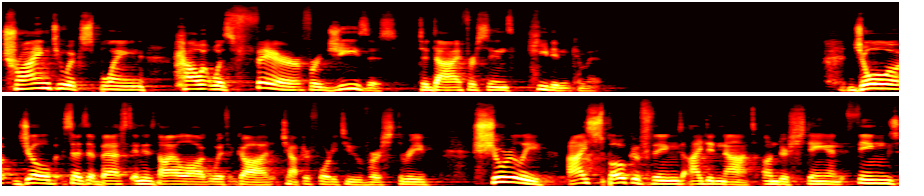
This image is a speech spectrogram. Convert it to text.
trying to explain how it was fair for Jesus to die for sins he didn't commit. Job says it best in his dialogue with God, chapter 42, verse 3. Surely I spoke of things I did not understand, things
